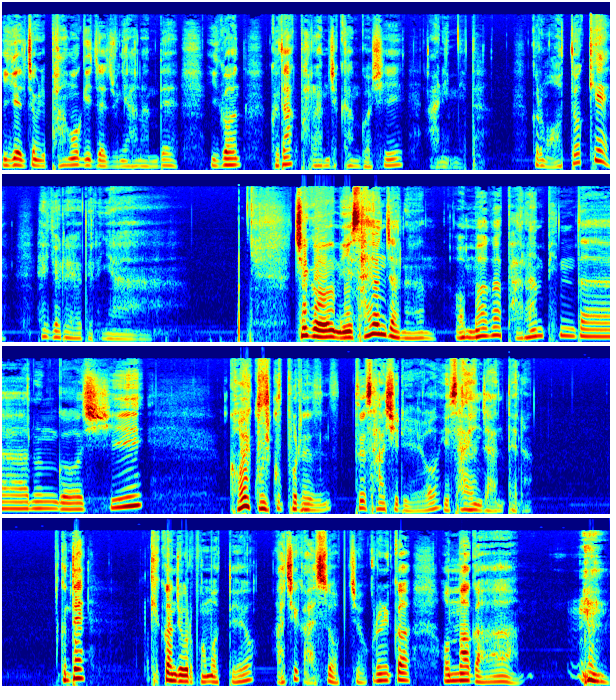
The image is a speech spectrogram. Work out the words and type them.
이게 일종의 방어 기제 중의 하나인데 이건 그닥 바람직한 것이 아닙니다. 그럼 어떻게 해결해야 되느냐? 지금 이 사연자는 엄마가 바람 핀다는 것이 거의 99% 사실이에요. 이 사연자한테는. 근데 객관적으로 보면 어때요? 아직 알 수 없죠. 그러니까 엄마가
